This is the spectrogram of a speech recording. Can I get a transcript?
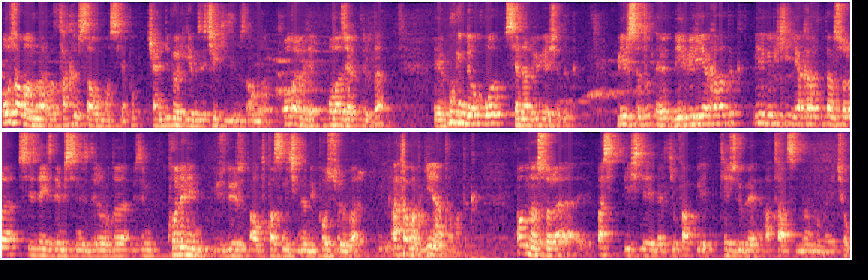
O zamanlarda takım savunması yapıp kendi bölgemize çekildiğimiz anlar olabilir, olacaktır da. E, bugün de o senaryoyu yaşadık. 1-0, evet 1-1'i yakaladık. 1-1-2 yakaladıktan sonra siz de izlemişsinizdir. Orada bizim Kone'nin %100 altı pasın içinde bir pozisyonu var. Atamadık, yine atamadık. Ondan sonra basit bir işte belki ufak bir tecrübe hatasından dolayı çok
